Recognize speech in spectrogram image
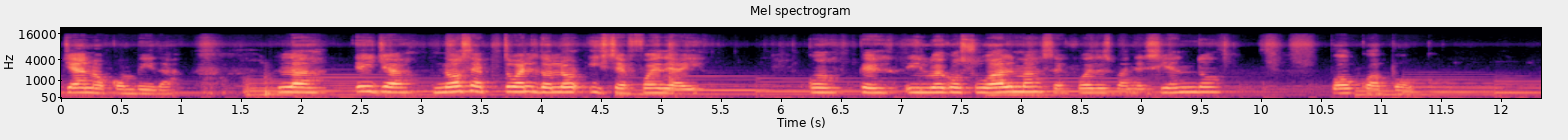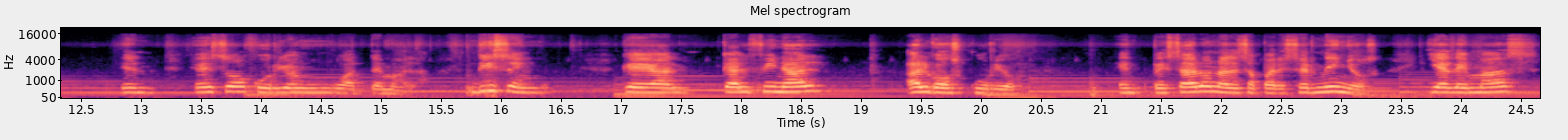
ya no con vida. La, ella no aceptó el dolor y se fue de ahí. Y luego su alma se fue desvaneciendo poco a poco. eso ocurrió en Guatemala. Dicen que al, que al final algo ocurrió. Empezaron a desaparecer niños y además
